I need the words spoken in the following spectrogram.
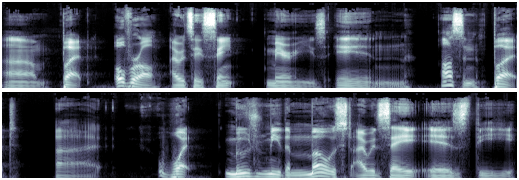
Um, but overall, I would say Saint Mary's in Austin. But uh, what moved me the most, I would say, is the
